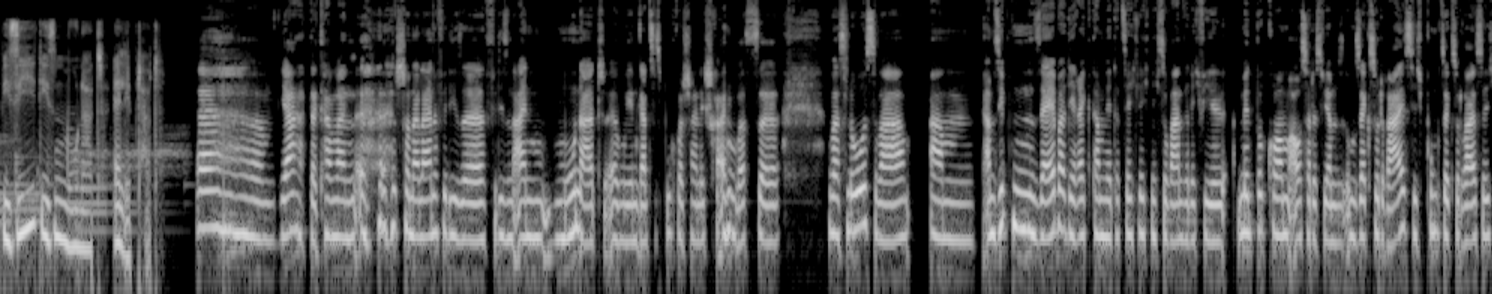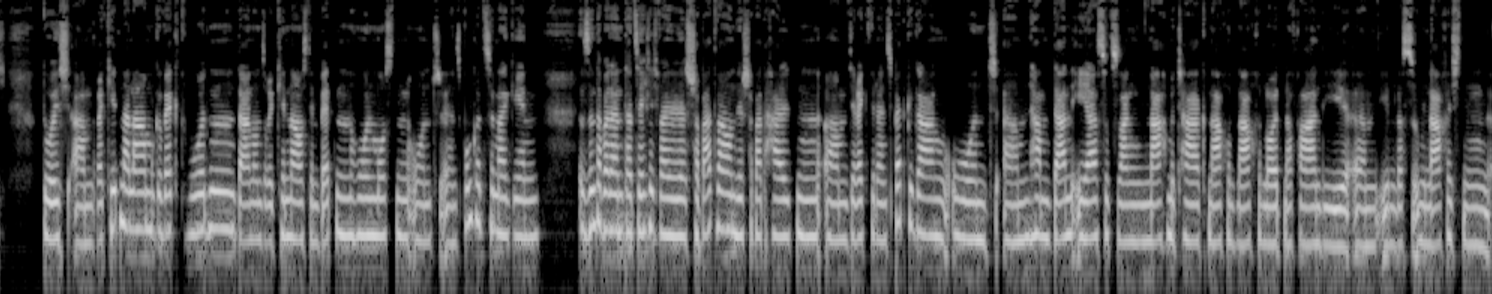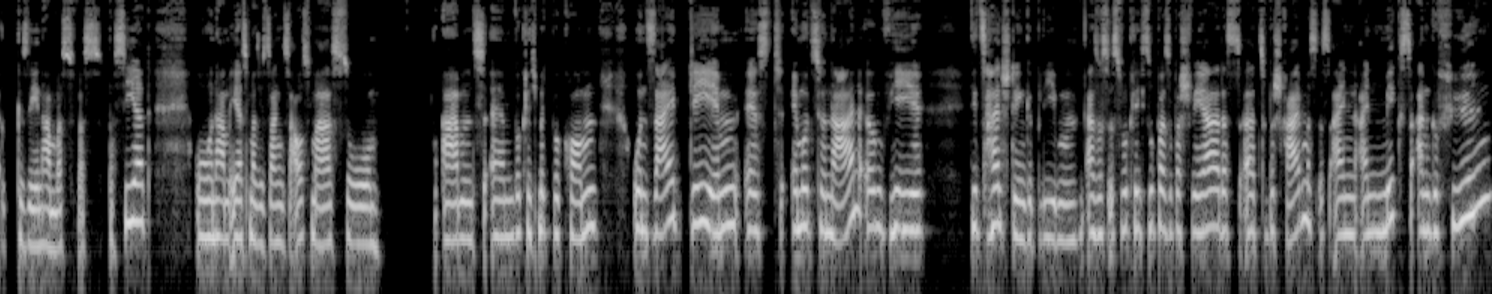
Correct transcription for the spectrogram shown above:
wie sie diesen Monat erlebt hat. Ähm, ja, da kann man äh, schon alleine für diese für diesen einen Monat irgendwie ein ganzes Buch wahrscheinlich schreiben, was äh, was los war. Ähm, am siebten selber direkt haben wir tatsächlich nicht so wahnsinnig viel mitbekommen, außer dass wir um 6.30 Uhr, Punkt 6.30 Uhr durch ähm, Raketenalarm geweckt wurden, dann unsere Kinder aus den Betten holen mussten und ins Bunkerzimmer gehen. sind aber dann tatsächlich, weil es Schabbat war und wir Schabbat halten, ähm, direkt wieder ins Bett gegangen und ähm, haben dann erst sozusagen Nachmittag nach und nach von Leuten erfahren, die ähm, eben das irgendwie Nachrichten gesehen haben, was was passiert und haben erstmal sozusagen das Ausmaß so abends ähm, wirklich mitbekommen. Und seitdem ist emotional irgendwie die Zeit stehen geblieben. Also es ist wirklich super, super schwer, das äh, zu beschreiben. Es ist ein, ein Mix an Gefühlen.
